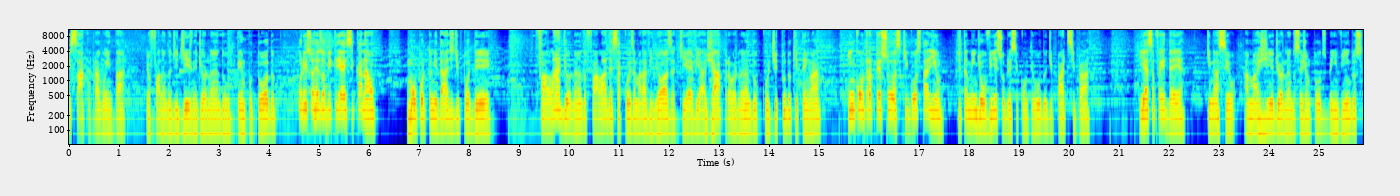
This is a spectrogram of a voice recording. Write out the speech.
e saco para aguentar eu falando de Disney, de Orlando o tempo todo. Por isso eu resolvi criar esse canal. Uma oportunidade de poder falar de Orlando, falar dessa coisa maravilhosa que é viajar para Orlando, curtir tudo que tem lá e encontrar pessoas que gostariam de também de ouvir sobre esse conteúdo, de participar. E essa foi a ideia que nasceu a magia de Orlando. Sejam todos bem-vindos.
